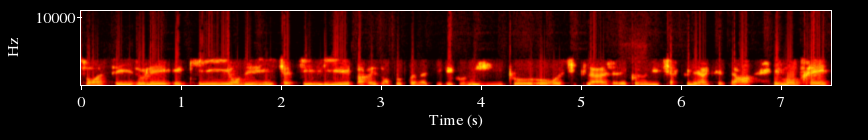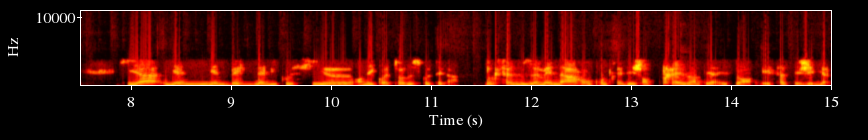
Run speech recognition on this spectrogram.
sont assez isolés et qui ont des initiatives liées, par exemple, aux problématiques écologiques, au, recyclage, à l'économie circulaire, etc., et montrer qu'il y a, une, belle dynamique aussi en Équateur de ce côté-là. Donc ça nous amène à rencontrer des gens très intéressants et ça c'est génial.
